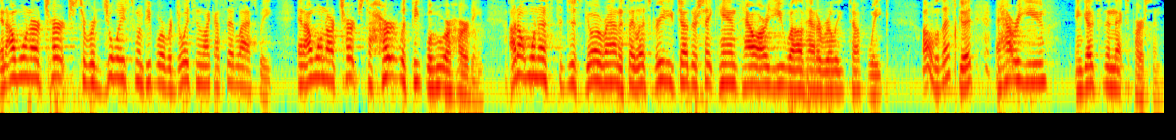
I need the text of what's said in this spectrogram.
And I want our church to rejoice when people are rejoicing, like I said last week. And I want our church to hurt with people who are hurting. I don't want us to just go around and say, let's greet each other, shake hands. How are you? Well, I've had a really tough week. Oh, well, that's good. How are you? And go to the next person.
